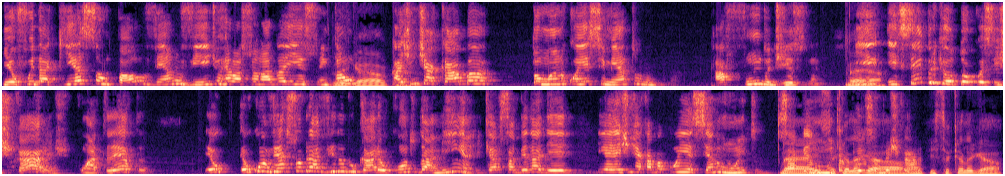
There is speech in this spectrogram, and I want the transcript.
E eu fui daqui a São Paulo vendo vídeo relacionado a isso. Então, Legal, a gente acaba tomando conhecimento a fundo disso, né? É. E, e, sempre que eu tô com esses caras, com atleta, eu, eu converso sobre a vida do cara, eu conto da minha e quero saber da dele. E aí a gente acaba conhecendo muito, é, sabendo muita é coisa legal, sobre os caras. Isso aqui é legal.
